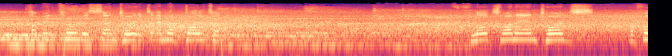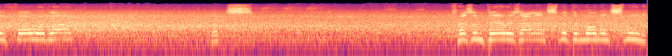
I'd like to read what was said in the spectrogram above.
Coming through the centre, it's Emmet Bolton. Floats one in towards a full forward line. That's present there is Alan Smith and Ronan Sweeney.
